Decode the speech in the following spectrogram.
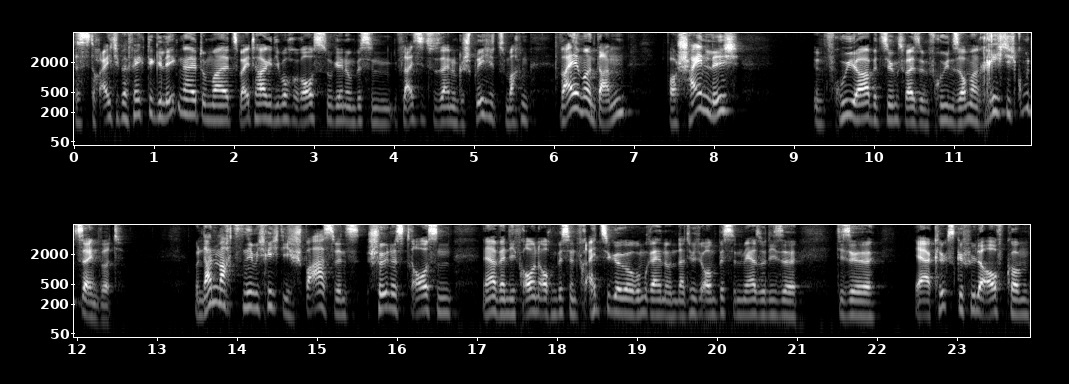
das ist doch eigentlich die perfekte Gelegenheit, um mal zwei Tage die Woche rauszugehen, um ein bisschen fleißig zu sein und Gespräche zu machen, weil man dann wahrscheinlich im Frühjahr bzw. im frühen Sommer richtig gut sein wird. Und dann macht es nämlich richtig Spaß, wenn es schön ist draußen, ja, wenn die Frauen auch ein bisschen freizügiger rumrennen und natürlich auch ein bisschen mehr so diese, diese ja, Glücksgefühle aufkommen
